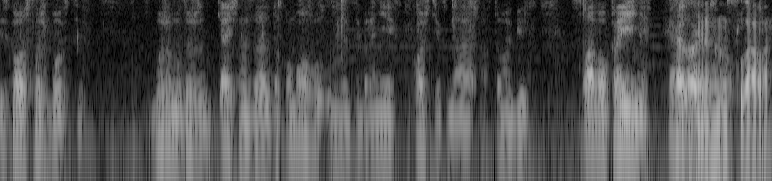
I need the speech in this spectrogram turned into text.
військовослужбовців. Будемо дуже вдячні за допомогу у зібранні коштів на автомобіль. Слава Україні! Героям слава.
